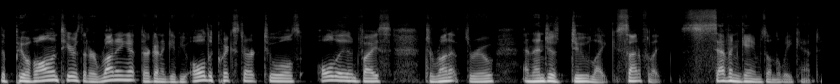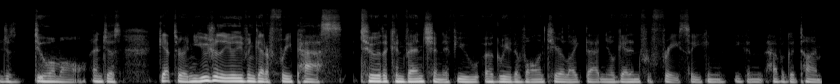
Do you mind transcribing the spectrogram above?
the volunteers that are running it they're going to give you all the quick start tools all the advice to run it through and then just do like sign up for like seven games on the weekend and just do them all and just get through. And usually you even get a free pass to the convention if you agree to volunteer like that and you'll get in for free so you can you can have a good time.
